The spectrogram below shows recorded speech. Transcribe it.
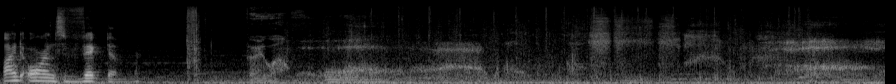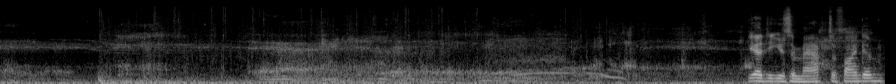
Find Orin's victim. Very well. You had to use a map to find him?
